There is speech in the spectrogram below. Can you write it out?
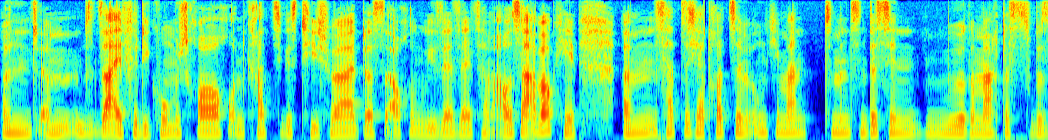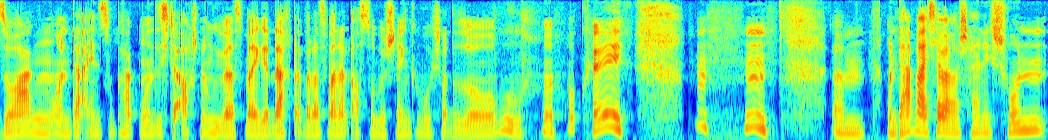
und ähm, Seife, die komisch roch und kratziges T-Shirt, das auch irgendwie sehr seltsam aussah. Aber okay, ähm, es hat sich ja trotzdem irgendjemand zumindest ein bisschen Mühe gemacht, das zu besorgen und da einzupacken und sich da auch schon irgendwie was bei gedacht. Aber das waren halt auch so Geschenke, wo ich dachte so, uh, okay. Hm, hm. Ähm, und da war ich aber wahrscheinlich schon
